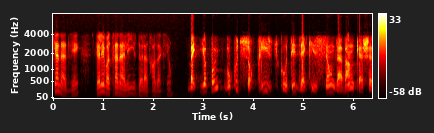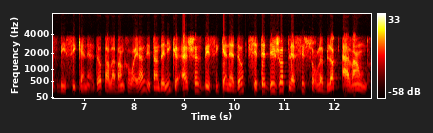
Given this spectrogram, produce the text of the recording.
canadiens. Quelle est votre analyse de la transaction? Bien, il n'y a pas eu beaucoup de surprises du côté de l'acquisition de la banque HSBC Canada par la Banque Royale, étant donné que HSBC Canada s'était déjà placé sur le bloc à vendre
